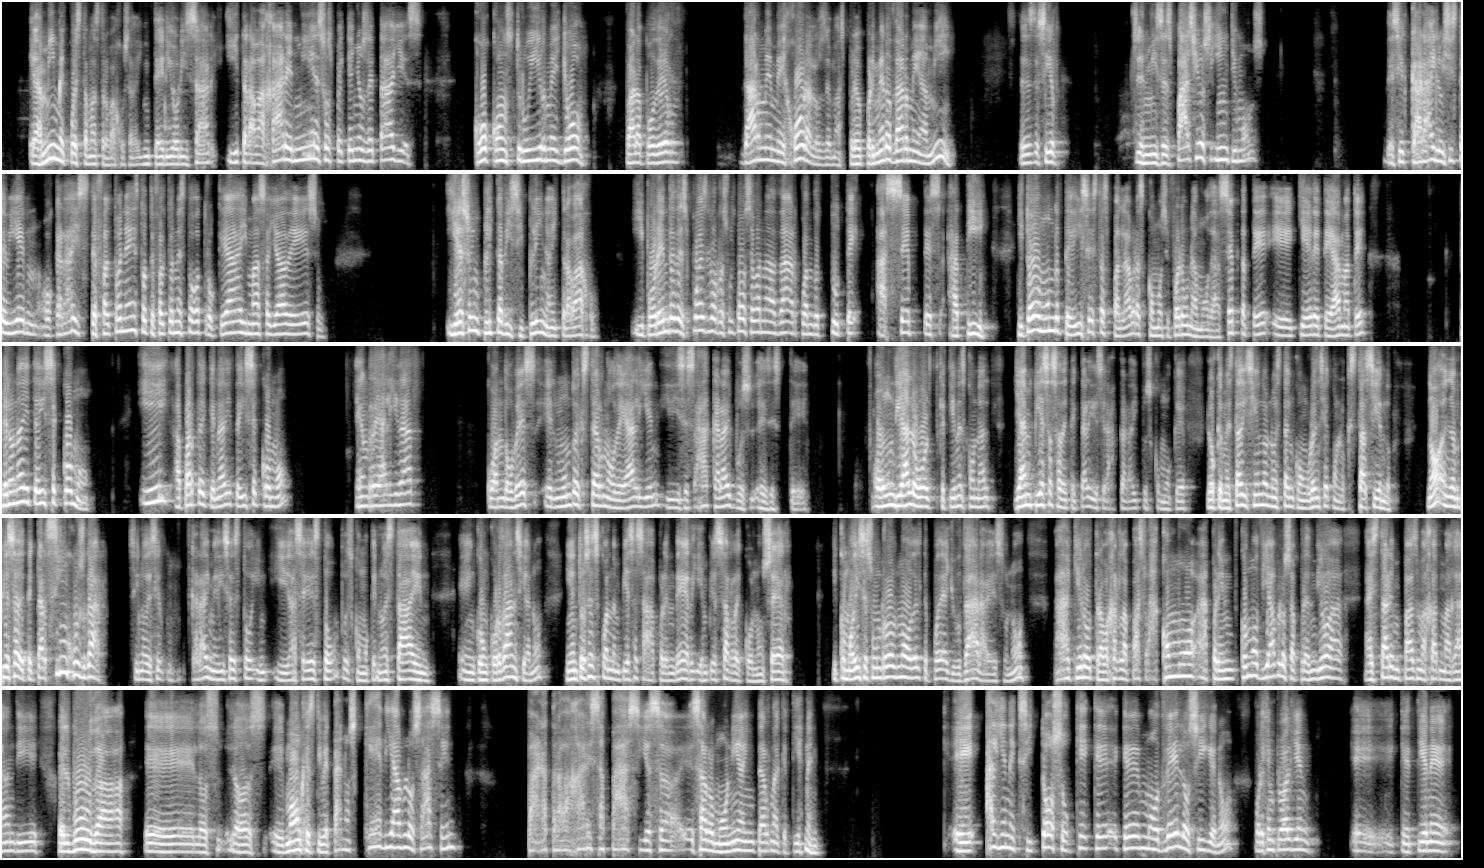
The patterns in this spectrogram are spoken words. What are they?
a mí me cuesta más trabajo, o sea, interiorizar y trabajar en mí esos pequeños detalles, co-construirme yo, para poder darme mejor a los demás, pero primero darme a mí. Es decir, en mis espacios íntimos, decir, caray, lo hiciste bien, o caray, te faltó en esto, te faltó en esto otro, ¿qué hay más allá de eso? Y eso implica disciplina y trabajo. Y por ende después los resultados se van a dar cuando tú te aceptes a ti, y todo el mundo te dice estas palabras como si fuera una moda. Acéptate, eh, quiérete, ámate. Pero nadie te dice cómo. Y aparte de que nadie te dice cómo, en realidad, cuando ves el mundo externo de alguien y dices, ah, caray, pues este, o un diálogo que tienes con alguien, ya empiezas a detectar y decir, ah, caray, pues como que lo que me está diciendo no está en congruencia con lo que está haciendo. ¿No? Lo empieza a detectar sin juzgar, sino decir, caray, me dice esto y, hace esto, pues como que no está en, en concordancia, ¿no? Y entonces cuando empiezas a aprender y empiezas a reconocer, y como dices, un role model te puede ayudar a eso, ¿no? Ah, quiero trabajar la paz. Ah, ¿cómo, ¿Cómo diablos aprendió a, estar en paz Mahatma Gandhi, el Buda, eh, los, los eh, monjes tibetanos? ¿Qué diablos hacen para trabajar esa paz y esa, esa armonía interna que tienen. Eh, alguien exitoso, ¿qué, ¿qué, qué, modelo sigue, no? Por ejemplo, alguien eh, que tiene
